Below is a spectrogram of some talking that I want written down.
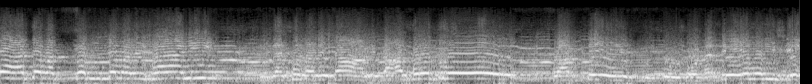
రాజవత్కంద వర్షాన్ని దశ వర్షాన్ని దాసరతో ప్రాప్తే షోడశే వర్షే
